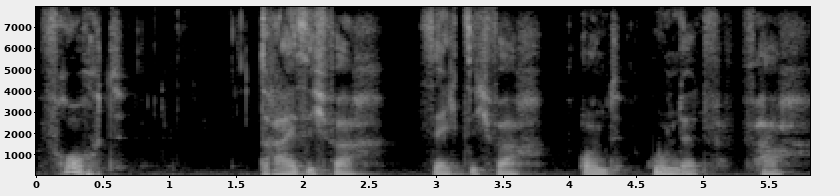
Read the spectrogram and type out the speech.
Frucht. Dreißigfach, sechzigfach und hundertfach.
